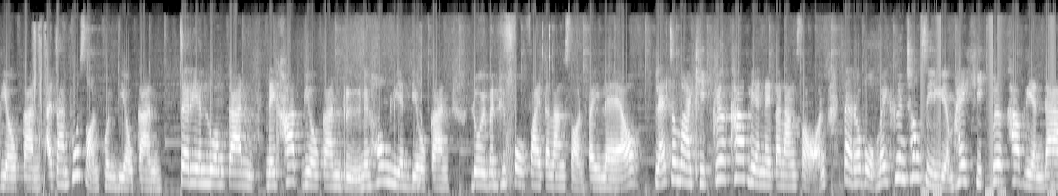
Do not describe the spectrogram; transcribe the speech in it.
เดียวกัน อาจารย์ผู้สอนคนเดียวกันจะเรียนรวมกันในคาบเดียวกันหรือในห้องเรียนเดียวกัน โดยบันทึกโปรไฟล์ตารางสอนไปแล้ว และจะมาคลิกเลือกคาบเรียนในตารางสอน แต่ระบบไม่ขึ้นช่องสี่เหลี่ยมให้คลิกเลือกคาบเรียนได้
